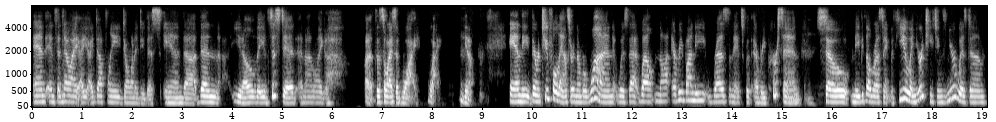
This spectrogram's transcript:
and and said, no, I, I definitely don't want to do this. And uh, then, you know, they insisted. And I'm like, uh, so I said, why? Why? Mm-hmm. You know, and the, there were twofold answer. Number one was that, well, not everybody resonates with every person. Mm-hmm. So maybe they'll resonate with you and your teachings and your wisdom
